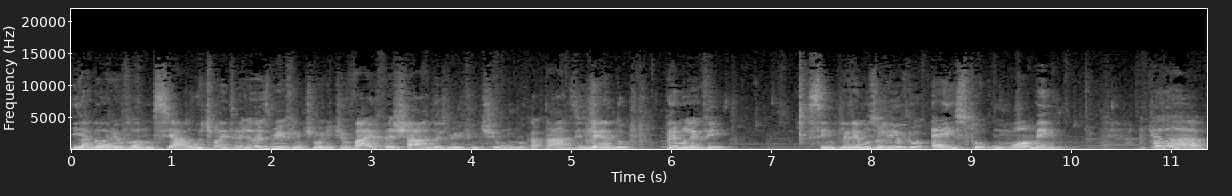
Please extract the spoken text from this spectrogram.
E agora eu vou anunciar a última leitura de 2021. A gente vai fechar 2021 no Catarse lendo Primo Levi. Sim, leremos o livro É Isto um Homem? Aquela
